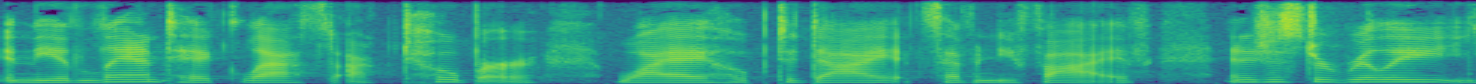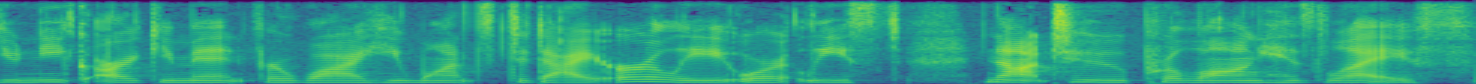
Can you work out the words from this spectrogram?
in the Atlantic last October Why I Hope to Die at 75. And it's just a really unique argument for why he wants to die early, or at least not to prolong his life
